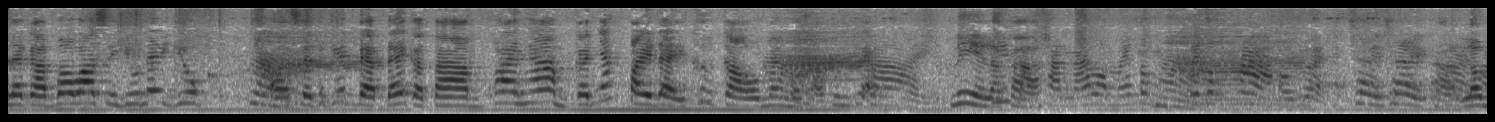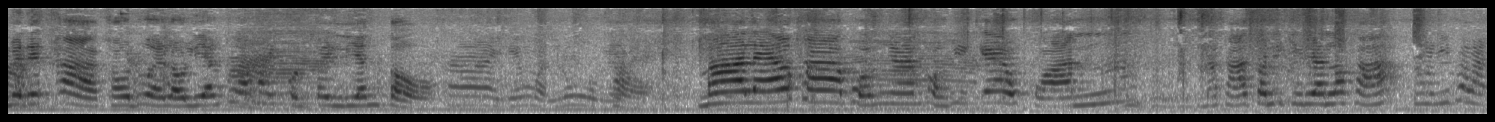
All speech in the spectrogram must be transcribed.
และก็บอกว่าสิอยู่ในยุคเอ่อเศรษฐกิจแบบใดก็ตามควายงามก็ยังไปได้คือเก่าแม่นบ่คะคุณแขกใช่นี่แหละที่ค่ะสำคัญนะเราไม่ต้องไม่ต้องฆ่าเขาด้วย ใช่ใช่ค่ะใช่เราไม่ได้ฆ่าเขาด้วยเราเลี้ยงเพื่อให้คนไปเลี้ยงต่อใช่เลี้ยงเหมือนลูกเนี่ค่ะยมาแล้วค่ะผลงานของพี่แก้วขวัญ นะคะ ตอนนี้กี่เดือนแล้วคะ ตัวนี้ประมาณ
